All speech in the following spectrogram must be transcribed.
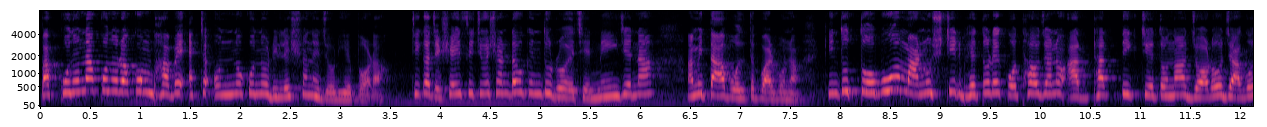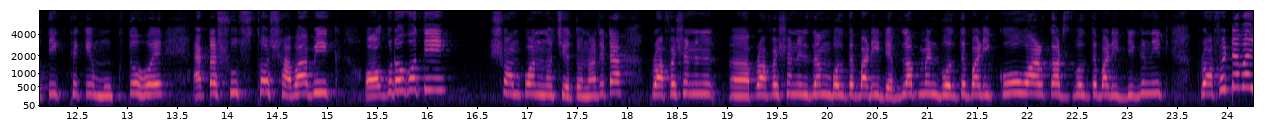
বা কোনো না কোনো রকমভাবে একটা অন্য কোনো রিলেশনে জড়িয়ে পড়া। ঠিক আছে? সেই সিচুয়েশনটাও কিন্তু রয়েছে। নেই যে না, আমি তা বলতে পারব না। কিন্তু তবুও মানুষটির ভেতরে কোথাও যেন আধ্যাত্মিক চেতনা জড় জাগতিক থেকে মুক্ত হয়ে একটা সুস্থ, স্বাভাবিক অগ্রগতি সম্পন্ন চেতনা, যেটা প্রফেশনাল প্রফেশনালিজম বলতে পারি ডেভেলপমেন্ট বলতে পারি কো ওয়ার্কার্স বলতে পারি ডিগনিট প্রফিটেবল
